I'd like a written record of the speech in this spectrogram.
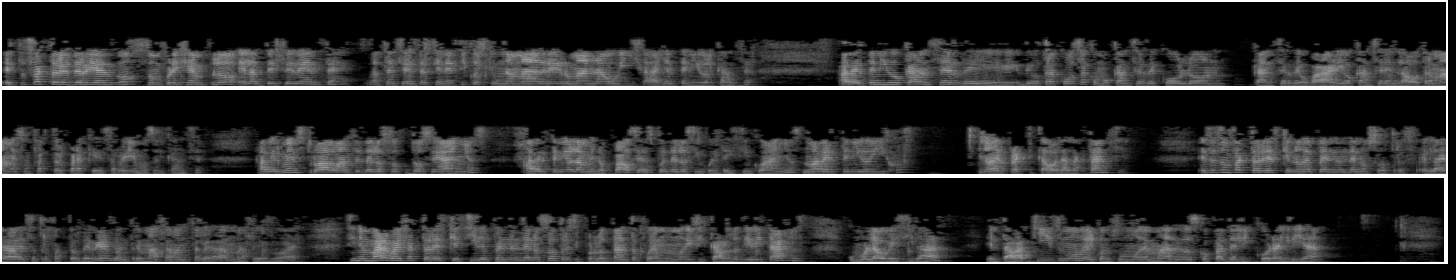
Estos factores de riesgo son, por ejemplo, el antecedente, antecedentes genéticos que una madre, hermana o hija hayan tenido el cáncer, haber tenido cáncer de, de otra cosa, como cáncer de colon, cáncer de ovario, cáncer en la otra mama, es un factor para que desarrollemos el cáncer. Haber menstruado antes de los 12 años, haber tenido la menopausia después de los 55 años, no haber tenido hijos, no haber practicado la lactancia. Esos son factores que no dependen de nosotros. La edad es otro factor de riesgo. Entre más avanza la edad, más riesgo hay. Sin embargo, hay factores que sí dependen de nosotros y por lo tanto podemos modificarlos y evitarlos, como la obesidad, el tabaquismo, el consumo de más de dos copas de licor al día,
